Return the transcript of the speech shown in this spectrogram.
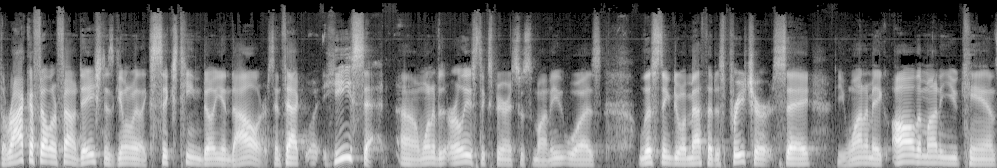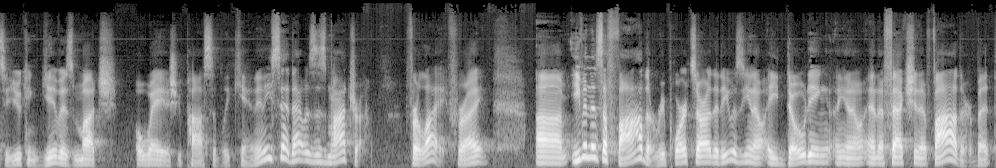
the Rockefeller Foundation has given away like sixteen billion dollars. In fact, he said uh, one of his earliest experiences with money was listening to a Methodist preacher say, "You want to make all the money you can, so you can give as much." away as you possibly can. And he said that was his mantra for life, right? Um, even as a father, reports are that he was, you know, a doting, you know, an affectionate father, but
